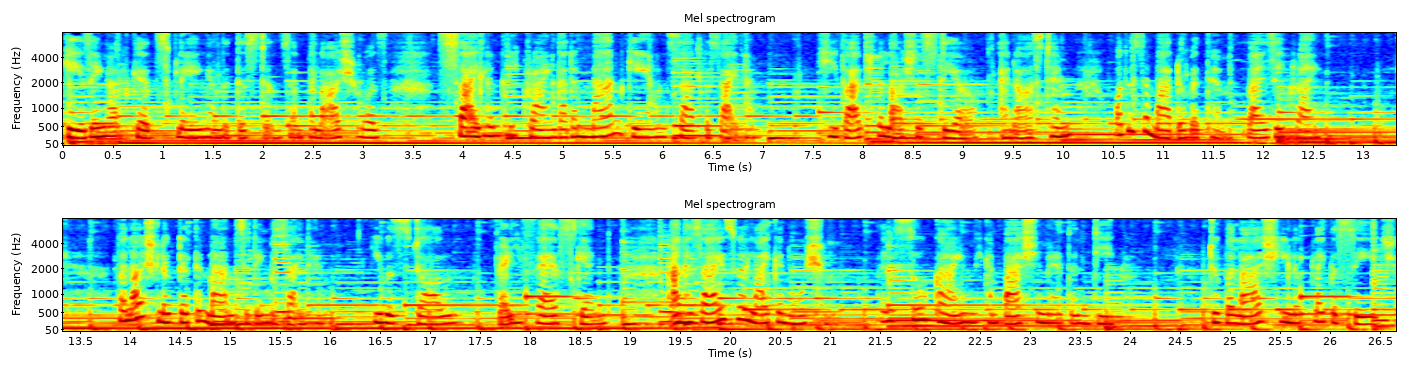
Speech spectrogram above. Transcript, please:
gazing at kids playing in the distance, and Palash was silently crying that a man came and sat beside him. He wiped Palash's tear and asked him, What is the matter with him? Why is he crying? Palash looked at the man sitting beside him. He was tall, very fair skinned, and his eyes were like an ocean. They were so kind, compassionate, and deep. To Palash, he looked like a sage.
